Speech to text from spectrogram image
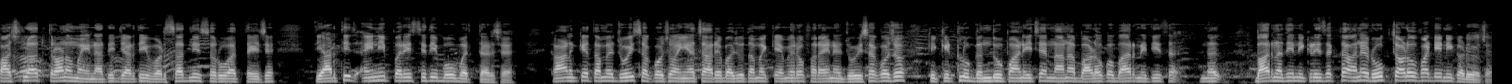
પાછલા ત્રણ મહિનાથી જ્યારથી વરસાદની શરૂઆત થઈ છે, ત્યારથી જ અહીંની પરિસ્થિતિ બહુ બદતર છે. કારણ કે તમે જોઈ શકો છો અહીંયા ચારે બાજુ તમે કેમેરો ફરાઈને જોઈ શકો છો કે કેટલું ગંદુ પાણી છે. નાના બાળકો બહાર નથી બહાર નથી નીકળી શકતા અને રોગચાળો ફાટી નીકળ્યો છે.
